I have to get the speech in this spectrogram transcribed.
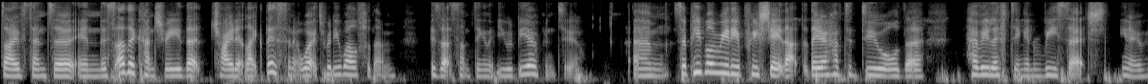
dive center in this other country that tried it like this and it worked really well for them. Is that something that you would be open to? Um, so people really appreciate that that they don't have to do all the heavy lifting and research. You know,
